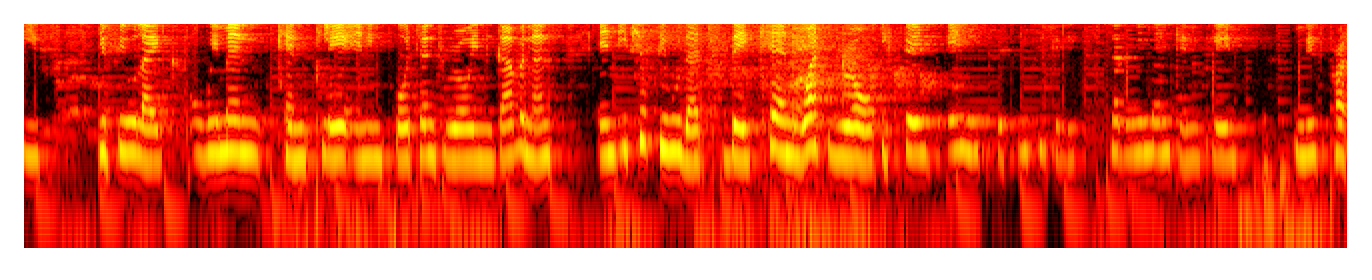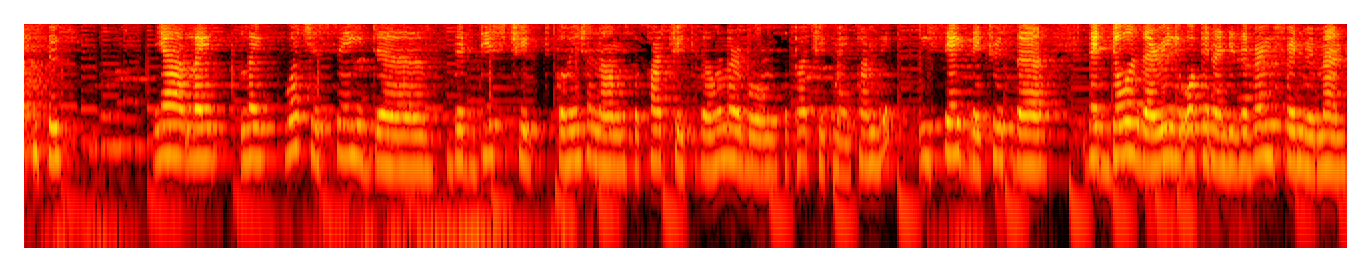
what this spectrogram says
if you feel like women can play an important role in governance and if you feel that they can what role if there's any specifically that women can play in these processes? Yeah like like what you said uh, the district commissioner mr patrick the honorable mr patrick Maipambe, he said the truth the the doors are really open and he's a very friendly man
